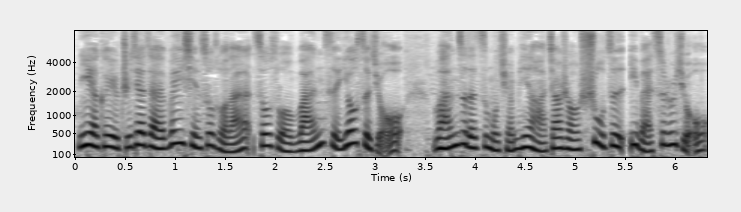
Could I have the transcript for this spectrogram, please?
你也可以直接在微信搜索栏搜索“丸子幺四九”，丸子的字母全拼啊加上数字一百四十九，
